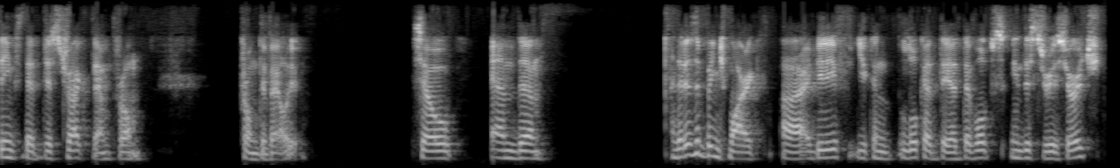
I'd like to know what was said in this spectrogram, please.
things that distract them from from the value. So and um, there is a benchmark. Uh, i believe you can look at the devops industry research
